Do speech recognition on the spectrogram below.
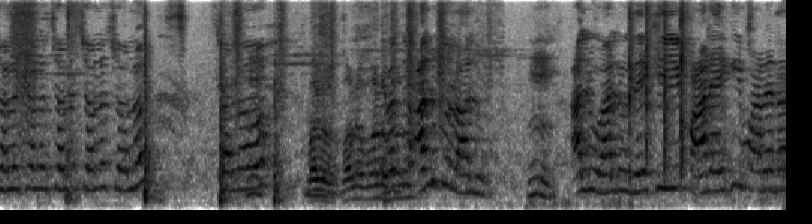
চলো চলো চলো চলো চলো চলো। বলো বলো বলো এবার বলো তো আলু তোলো আলু। আলু আলু দেখি পারে কি পারে না?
